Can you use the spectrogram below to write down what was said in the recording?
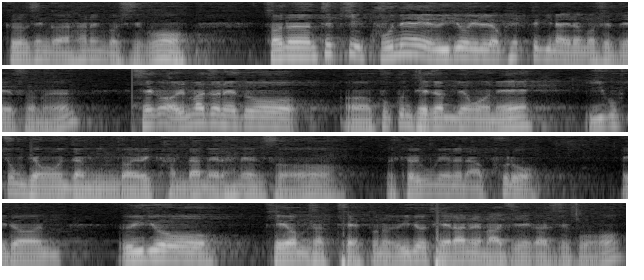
그런 생각을 하는 것이고 저는 특히 군의 의료 인력 획득이나 이런 것에 대해서는 제가 얼마 전에도 어, 국군 대전병원의 이국종 병원장님과 이렇게 간담회를 하면서 결국에는 앞으로 이런 의료 계엄 사태 또는 의료 대란을 맞이해 가지고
